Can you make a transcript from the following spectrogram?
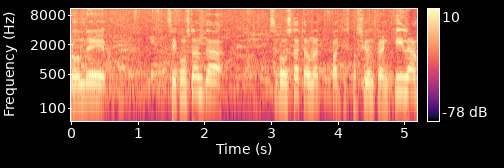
donde se constata, se constata una participación tranquila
